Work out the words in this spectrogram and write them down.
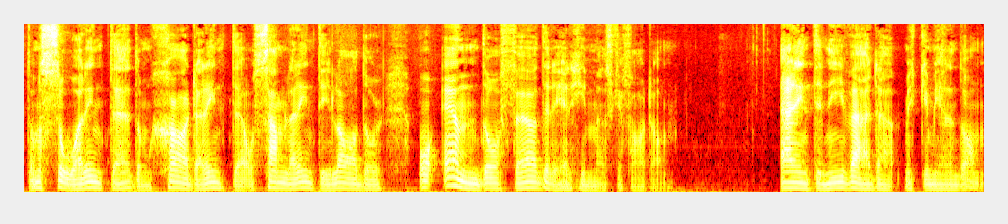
De sår inte, de skördar inte och samlar inte i lador och ändå föder er himmelska far dem. Är inte ni värda mycket mer än dem?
